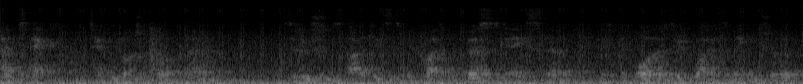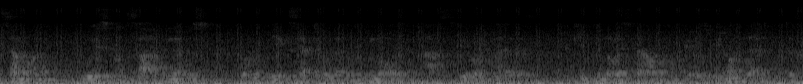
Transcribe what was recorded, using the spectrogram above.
high-tech technological um, solutions are at least required in the first case. Uh, if, if all that is required is making sure that someone who is on site knows what would be acceptable level of noise and asks the organizers to keep the noise down it goes beyond that. It does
